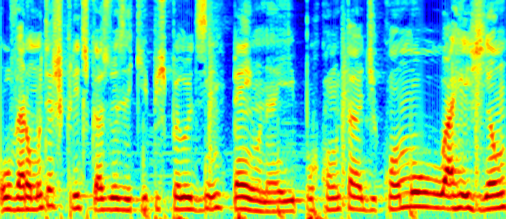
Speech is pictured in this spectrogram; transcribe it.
houveram muitas críticas das equipes pelo desempenho, né, e por conta de como a região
